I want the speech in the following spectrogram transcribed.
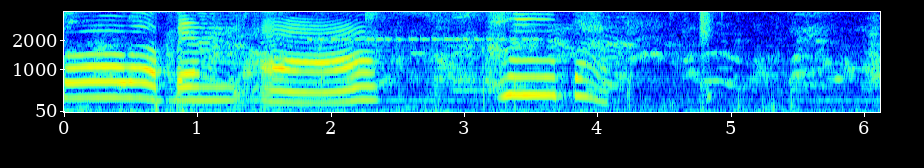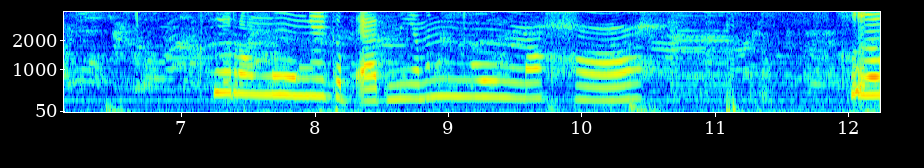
ก็แบบเป็นอ๋อคือแบบคือเรางงไงกับแอปเนี้ยมันงงนะคะ คือเรา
